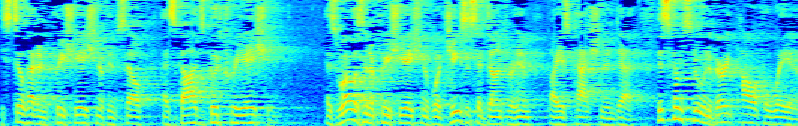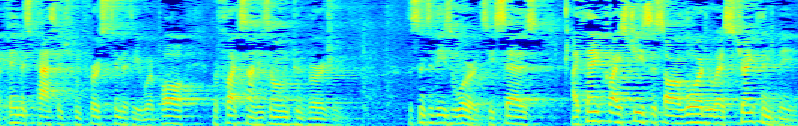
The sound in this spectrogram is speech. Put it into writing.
He still had an appreciation of himself as God's good creation, as well as an appreciation of what Jesus had done for him by his passion and death. This comes through in a very powerful way in a famous passage from 1 Timothy where Paul reflects on his own conversion. Listen to these words. He says, I thank Christ Jesus our Lord who has strengthened me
